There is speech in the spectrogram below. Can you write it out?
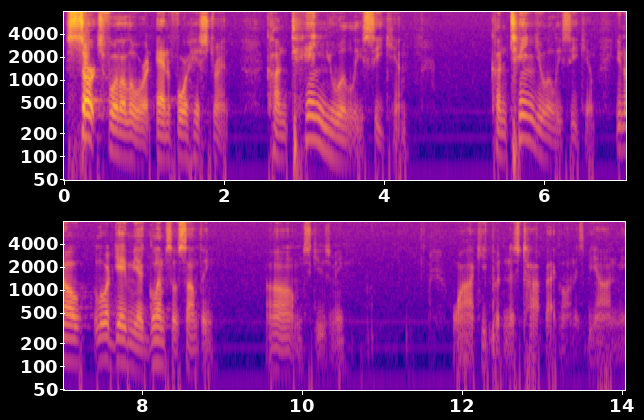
Search for the Lord and for his strength. Continually seek him. Continually seek him. You know, the Lord gave me a glimpse of something. Um, excuse me. Why I keep putting this top back on is beyond me.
